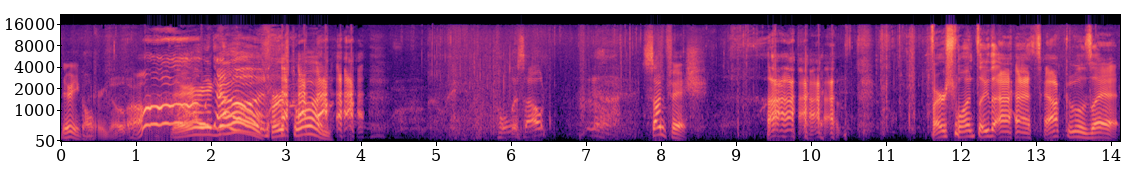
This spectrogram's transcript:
There you go. There you go. Oh, there you go. One. First one. Pull this out. Sunfish. First one through the eyes. How cool is that?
